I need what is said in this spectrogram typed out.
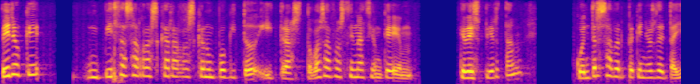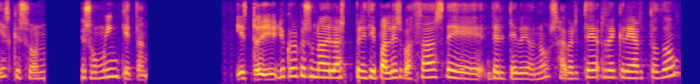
pero que empiezas a rascar, a rascar un poquito y tras toda esa fascinación que, que despiertan, encuentras a ver pequeños detalles que son, que son muy inquietantes. Y esto yo creo que es una de las principales bazas de, del TVO, ¿no? Saberte recrear todo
